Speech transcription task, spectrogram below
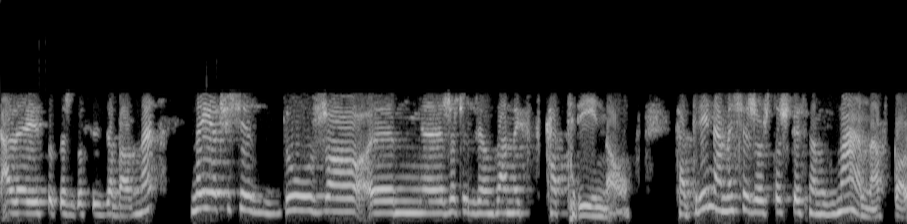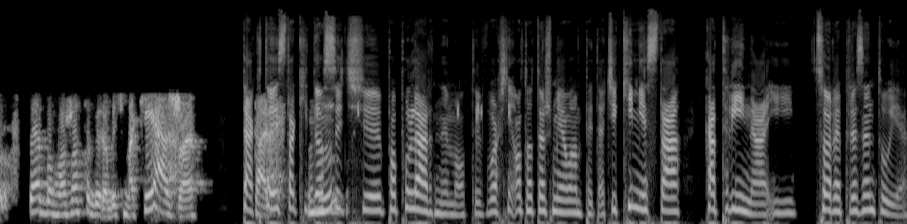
ale jest to też dosyć zabawne. No i oczywiście jest dużo um, rzeczy związanych z Katriną. Katrina myślę, że już troszkę jest nam znana w Polsce, bo można sobie robić makijaże. Tak, tak. to jest taki mhm. dosyć e, popularny motyw. Właśnie o to też miałam pytać. I kim jest ta Katrina i co reprezentuje?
